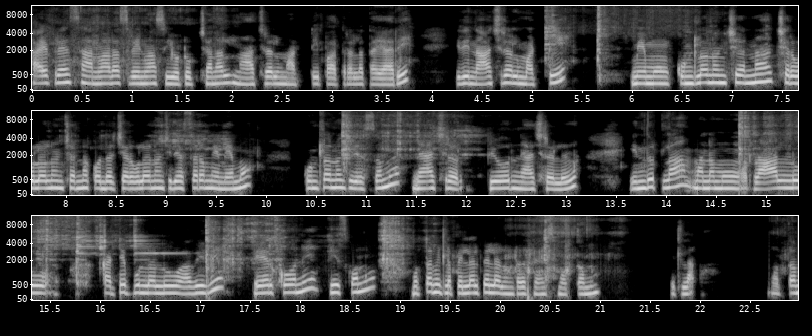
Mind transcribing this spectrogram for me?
Hi friends Anwada Srinivas YouTube channel natural మట్టి పాత్రల తయారీ. ఇది నాచురల్ మట్టి. మేము కుంట్లో నుంచి అన్నా చెరువులో నుంచి అన్నా కొందరు చెరువులో నుంచి తెస్తారు మేమేమో కుంట్లో నుంచి తెస్తాము. న్యాచురల్ ప్యూర్ న్యాచురల్ ఇందుట్లా మనము రాళ్ళు కట్టె పుల్లలు అవి ఇవి ఏరుకొని తీసుకొని మొత్తం ఇట్లా పిల్లలు పిల్లలు ఉంటుంది ఫ్రెండ్స్ మొత్తము ఇట్లా మొత్తం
